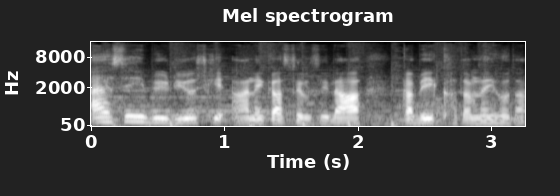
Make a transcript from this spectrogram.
ऐसे ही वीडियोज़ के आने का सिलसिला कभी ख़त्म नहीं होता।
